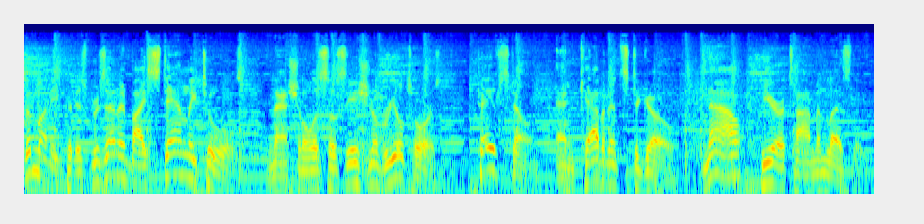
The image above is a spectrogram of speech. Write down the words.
The Money Pit is presented by Stanley Tools, National Association of Realtors, Pavestone, and Cabinets to Go. Now, here are Tom and Leslie.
